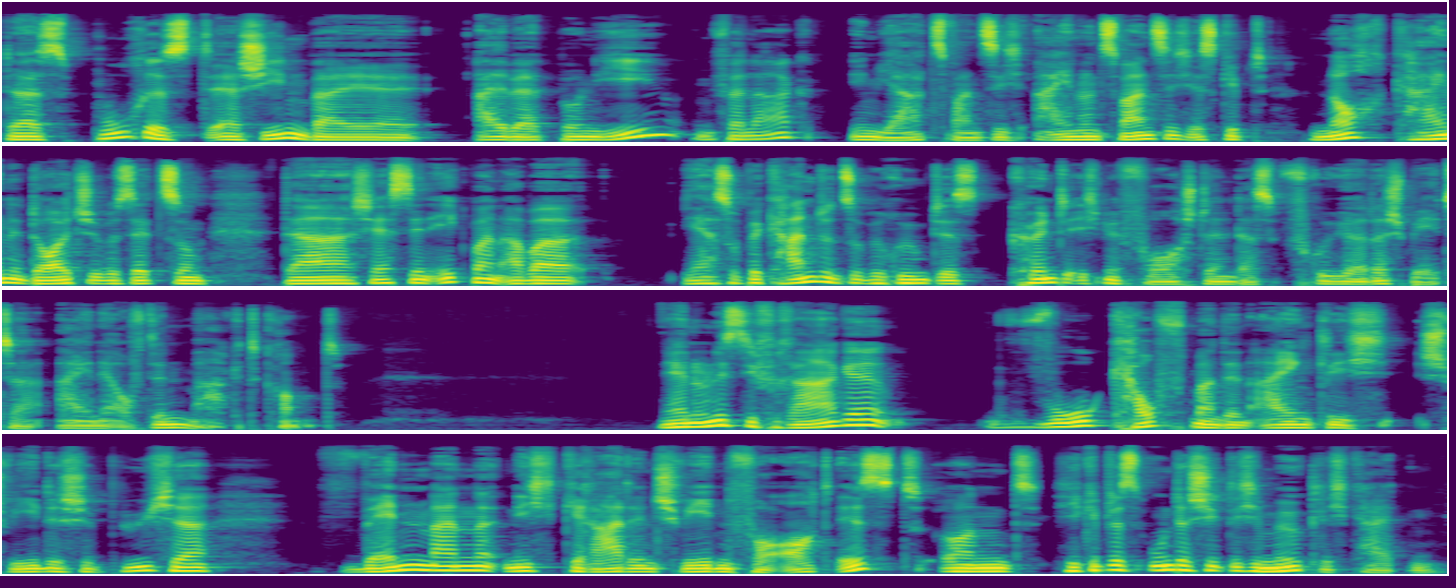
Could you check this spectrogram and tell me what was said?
Das Buch ist erschienen bei Albert Bonnier im Verlag im Jahr 2021. Es gibt noch keine deutsche Übersetzung. Da Kerstin Ekman aber ja so bekannt und so berühmt ist, könnte ich mir vorstellen, dass früher oder später eine auf den Markt kommt. Ja, nun ist die Frage, wo kauft man denn eigentlich schwedische Bücher, wenn man nicht gerade in Schweden vor Ort ist? Und hier gibt es unterschiedliche Möglichkeiten.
